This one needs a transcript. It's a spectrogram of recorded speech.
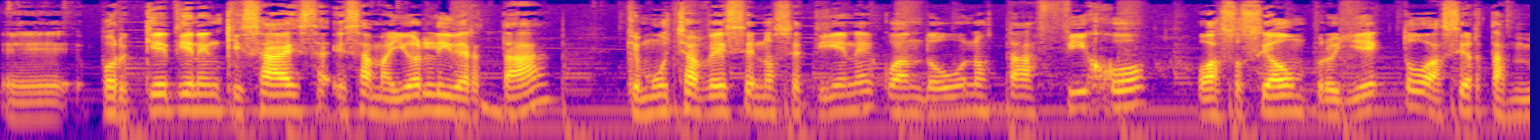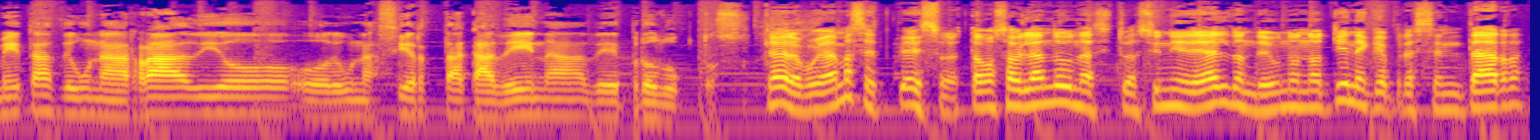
Eh, ¿Por qué tienen quizá esa, esa mayor libertad que muchas veces no se tiene cuando uno está fijo o asociado a un proyecto a ciertas metas de una radio o de una cierta cadena de productos? Claro, porque además es eso, estamos hablando de una situación ideal donde uno no tiene que presentar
